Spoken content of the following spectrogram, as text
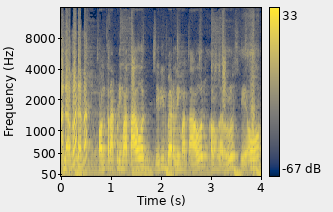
Ada apa? Ada apa? kontrak lima tahun. Jadi baru lima tahun kalau nggak lulus do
